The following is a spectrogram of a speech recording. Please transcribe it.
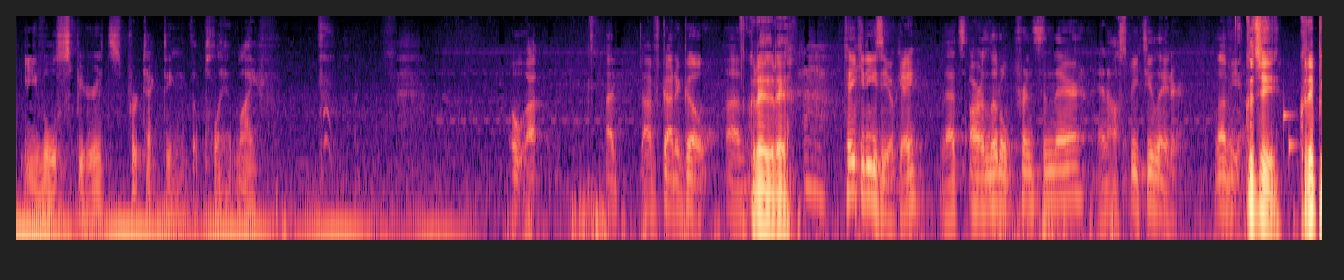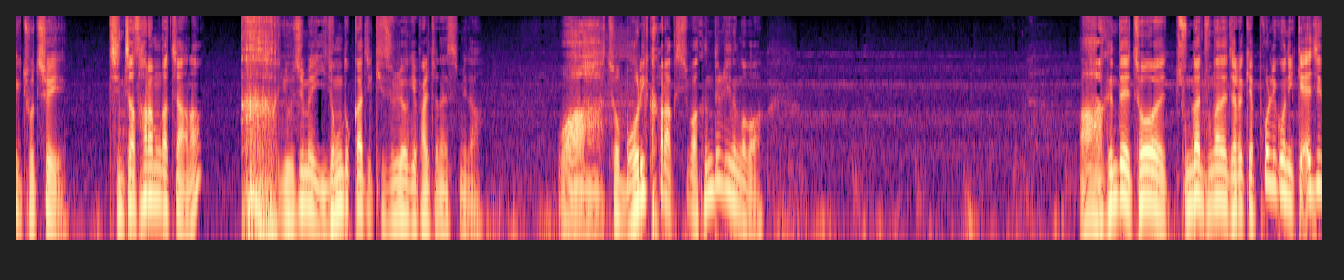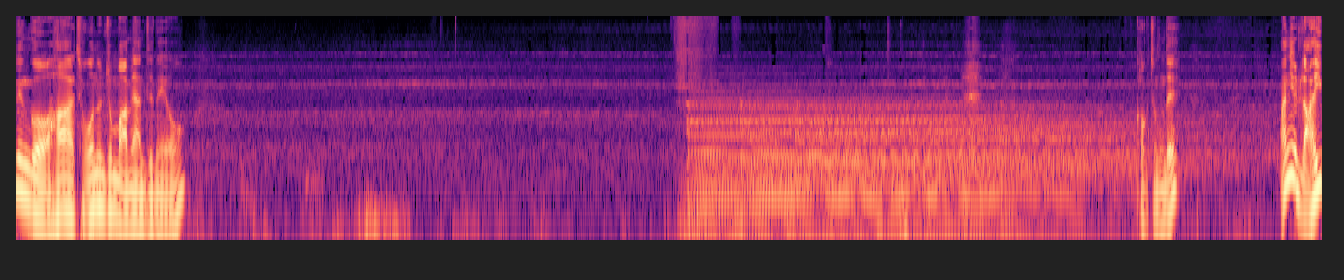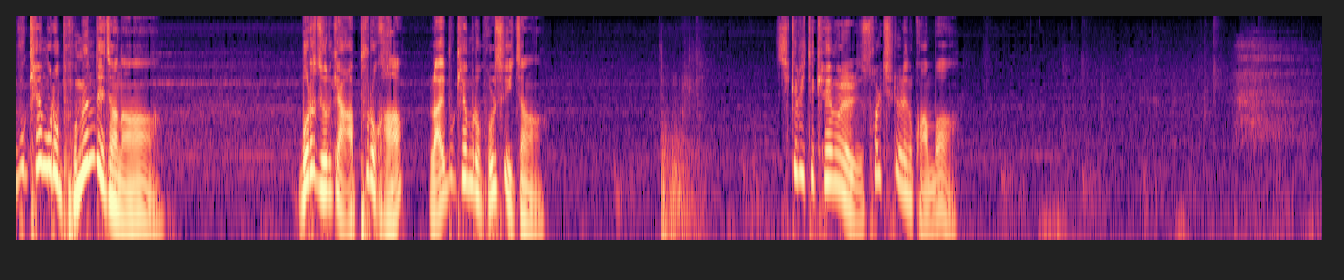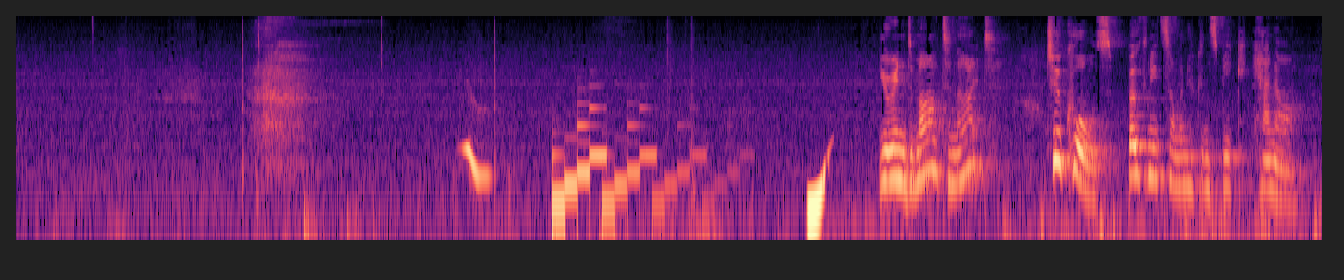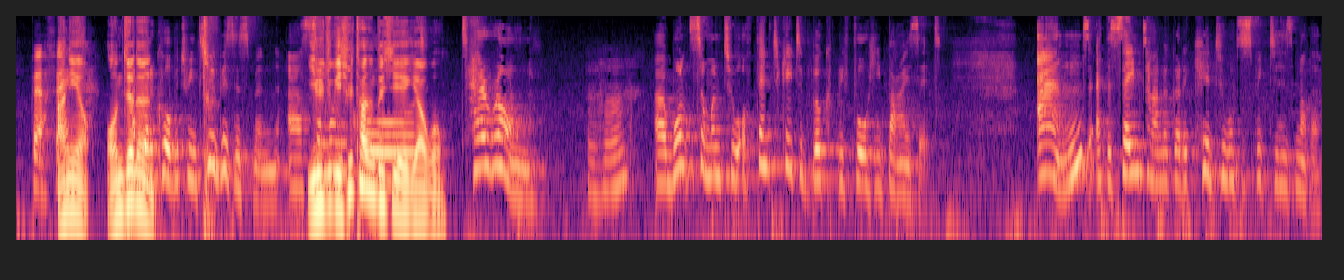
Evil spirits protecting the plant life? oh, I, I, I've got to go. Um, 그래 그래. take it easy, okay? That's our little prince in there, and I'll speak to you later. Love you. 그치 그래픽 좋지. 진짜 사람 같지 않아? 크, 요즘에 이 정도까지 기술력이 발전했습니다. 와, 저 머리카락 씨발 흔들리는 거 봐. 아, 근데 저 중간 중간에 저렇게 폴리곤이 깨지는 거, 아, 저거는 좀 마음에 안 드네요. 걱정돼? 아니 라이브 캠으로 보면 되잖아. 뭐라 저렇게 앞으로 가? 라이브 캠으로 볼 수 있잖아. 시큐리티 캠을 설치를 해놓고 안 봐. You're in demand tonight. Two calls. Both need someone who can speak Kanar. Perfect. 아니요, I've got a 언제는 call between two businessmen. Uh, 일 주기 someone 싫다는 듯이 called 얘기하고. Tehran. Uh, wants someone to authenticate a book before he buys it. And at the same time, I've got a kid who wants to speak to his mother.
